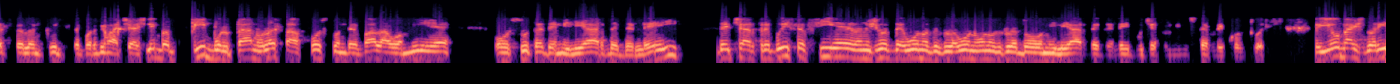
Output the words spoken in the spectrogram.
astfel încât să vorbim aceeași limbă. PIB-ul pe anul ăsta a fost undeva la 1100 de miliarde de lei, deci ar trebui să fie în jur de 1,1-1,2 miliarde de lei bugetul Ministerului Culturii. Eu mi-aș dori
